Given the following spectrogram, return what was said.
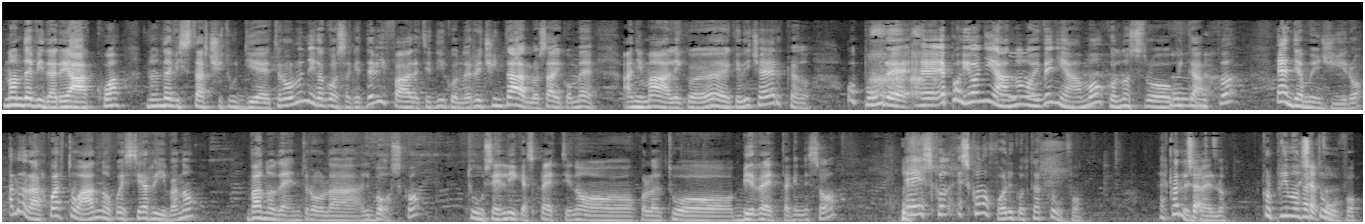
non devi dare acqua, non devi starci tu dietro, l'unica cosa che devi fare, ti dicono, è recintarlo, sai com'è, animali eh, che li cercano, oppure, eh, e poi ogni anno noi veniamo col nostro pick up e andiamo in giro. Allora al quarto anno questi arrivano, vanno dentro la- il bosco, tu sei lì che aspetti, no, con la tua birretta, che ne so, e escono, escono fuori col tartufo. E quello è il Certo. bello. Col primo Certo. tartufo.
